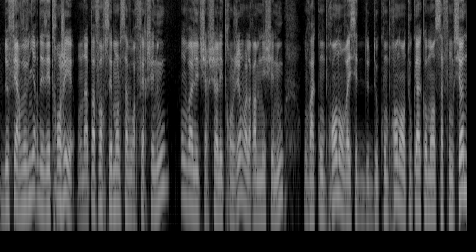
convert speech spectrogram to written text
de faire venir des étrangers. On n'a pas forcément le savoir-faire chez nous, on va aller le chercher à l'étranger, on va le ramener chez nous, on va comprendre, on va essayer de, comprendre en tout cas comment ça fonctionne.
